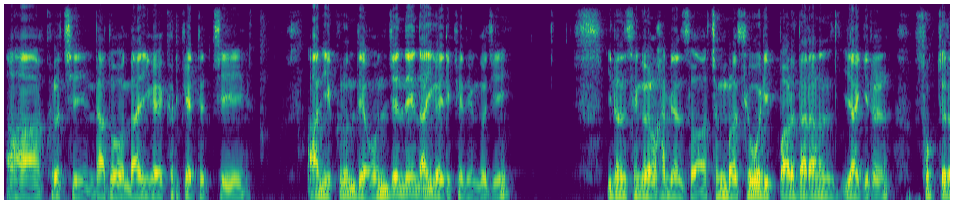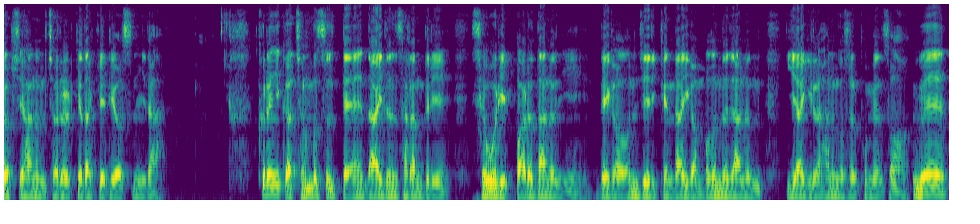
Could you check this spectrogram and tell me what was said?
아 그렇지. 나도 나이가 그렇게 됐지. 아니 그런데 언제 내 나이가 이렇게 된 거지? 이런 생각을 하면서 정말 세월이 빠르다라는 이야기를 속절없이 하는 저를 깨닫게 되었습니다. 그러니까 젊었을 때 나이 든 사람들이 세월이 빠르다느니 내가 언제 이렇게 나이가 먹었느냐는 이야기를 하는 것을 보면서 왜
